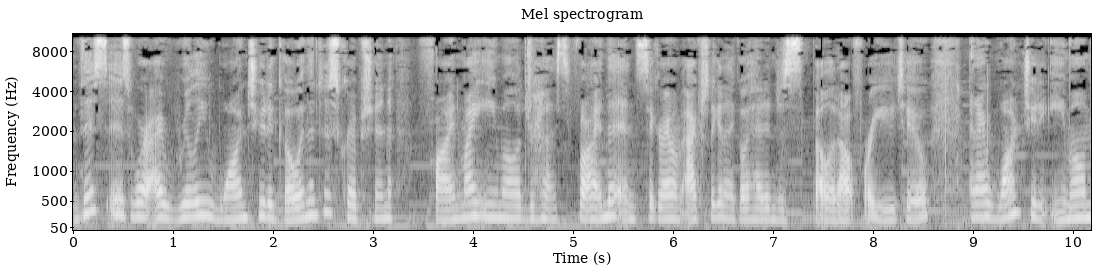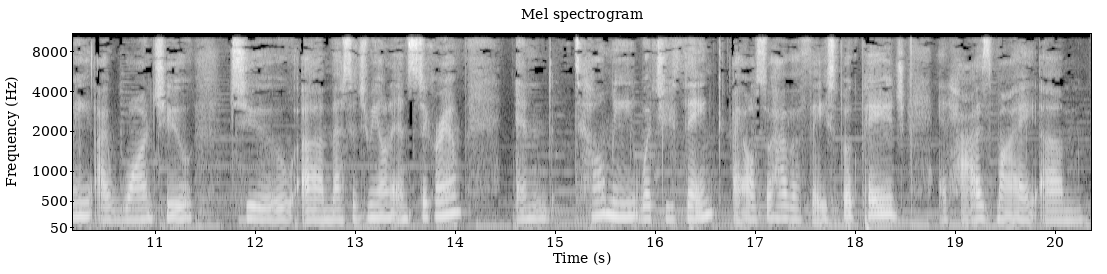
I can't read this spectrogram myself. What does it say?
this is where I really want you to go in the description, find my email address, find the Instagram. I'm actually going to go ahead and just spell it out for you too. And I want you to email me. I want you to uh, message me on Instagram and tell me what you think. I also have a Facebook page. It has my um,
